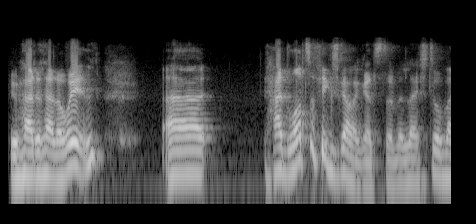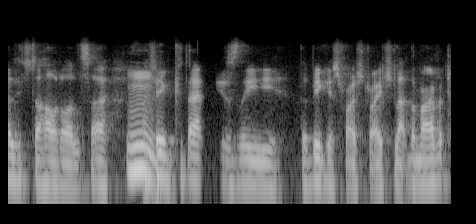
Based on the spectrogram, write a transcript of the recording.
who hadn't had a win, uh, had lots of things going against them, and they still managed to hold on. So I Mm. think that is the the biggest frustration at the moment,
